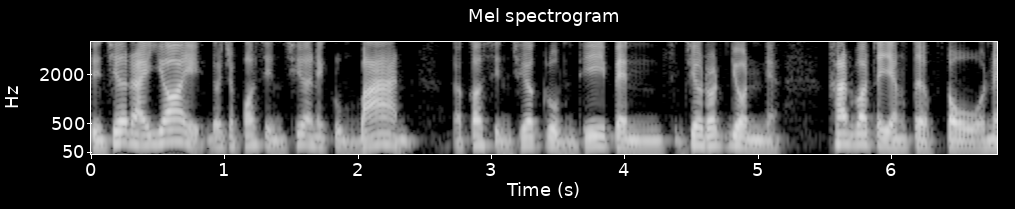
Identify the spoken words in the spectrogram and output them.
สินเชื่อรายย่อย โดยเฉพาะสินเชื่อในกลุ่มบ้าน แล้วก็สินเชื่อกลุ่มที่เป็นสินเชื่อรถยนต์เนี่ยคาดว่าจะยังเติบโตใน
